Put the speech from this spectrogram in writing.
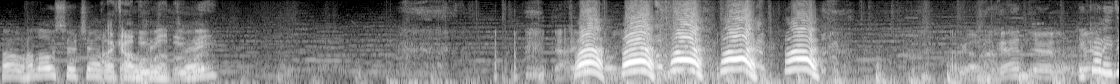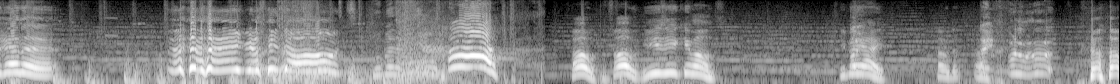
Oh, hallo Sir Cello, Akaboeba, poging boeba. 2. Ja, ik Ah, ah, ah, ah, ah. Oh, ja, ren je. Ik kan niet rennen. ik wil niet dood. Hoe ben ik dood? Ah! Oh, oh, hier zie ik iemand. Wie ben jij? Oh, dat... Oh. Hey, oeh, oeh, oeh.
